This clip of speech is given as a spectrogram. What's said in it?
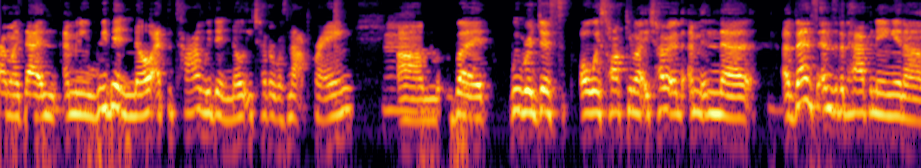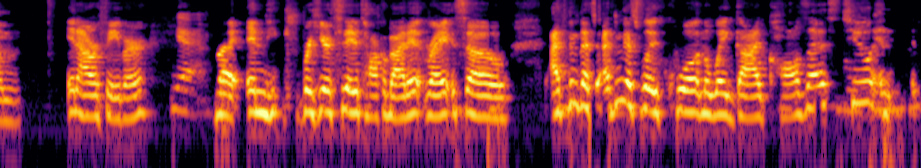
time like that. And I mean, we didn't know at the time we didn't know each other was not praying, mm. um, but we were just always talking about each other. I mean, the events ended up happening in um in our favor. Yeah. But and we're here today to talk about it, right? So I think that's I think that's really cool in the way God calls us to and, and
